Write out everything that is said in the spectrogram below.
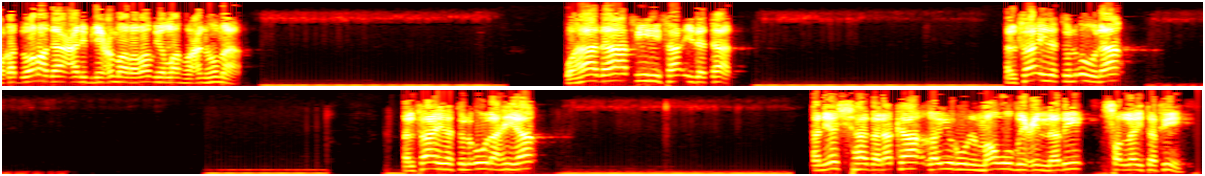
وقد ورد عن ابن عمر رضي الله عنهما. وهذا فيه فائدتان. الفائدة الأولى الفائدة الأولى هي أن يشهد لك غير الموضع الذي صليت فيه.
